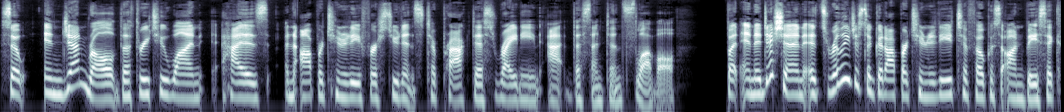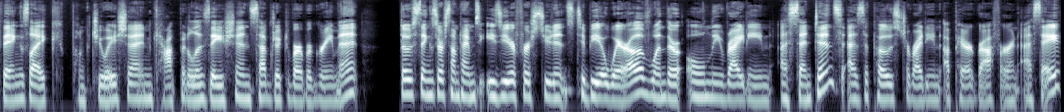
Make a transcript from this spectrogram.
So, in general, the 321 has an opportunity for students to practice writing at the sentence level. But in addition, it's really just a good opportunity to focus on basic things like punctuation, capitalization, subject verb agreement. Those things are sometimes easier for students to be aware of when they're only writing a sentence as opposed to writing a paragraph or an essay.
